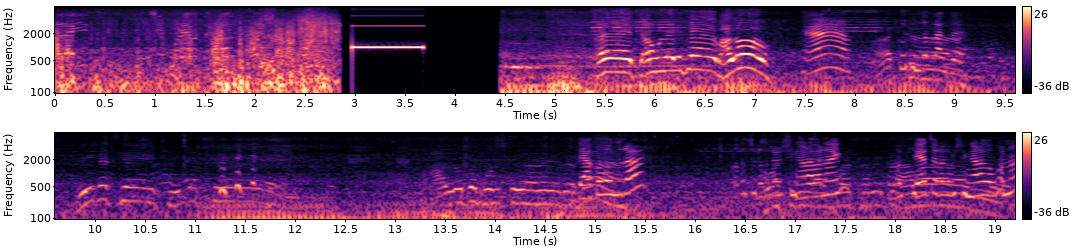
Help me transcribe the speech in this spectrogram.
গাইস সে পরে আবার দেখা হচ্ছে এই কেমন লেগেছে ভালো হ্যাঁ খুব সুন্দর লাগছে ঠিক আছে ঠিক আছে ভালো তো বলতে হবে দাদা। দেখো বন্ধুরা কত ছোট ছোট সিঙ্গারা বানাই। তোমরা খেয়েছো এরকম সিঙ্গারা কখনো?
